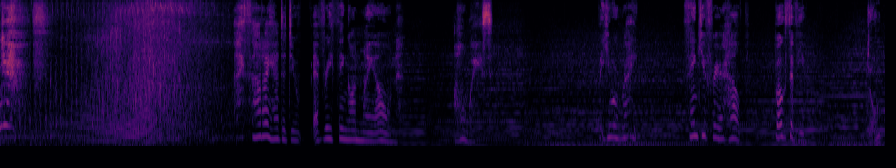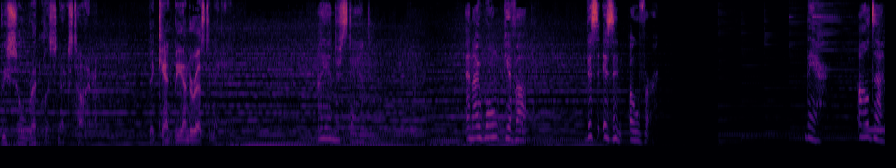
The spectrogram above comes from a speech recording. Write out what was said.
I had to do everything on my own. Always. But you were right. Thank you for your help. Both of you. Don't be so reckless next time. They can't be underestimated. I understand. And I won't give up. This isn't over. There. All done.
